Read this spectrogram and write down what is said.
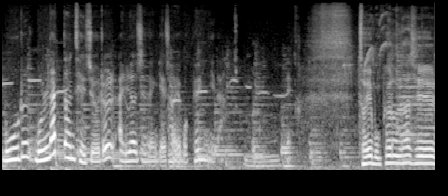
모르, 몰랐던 제주를 알려주는 게 저의 목표입니다. 네. 저희 목표는 사실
